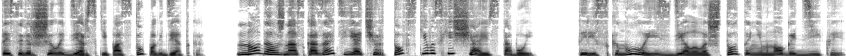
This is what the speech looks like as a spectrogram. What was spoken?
«Ты совершила дерзкий поступок, детка, но, должна сказать, я чертовски восхищаюсь тобой. Ты рискнула и сделала что-то немного дикое.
